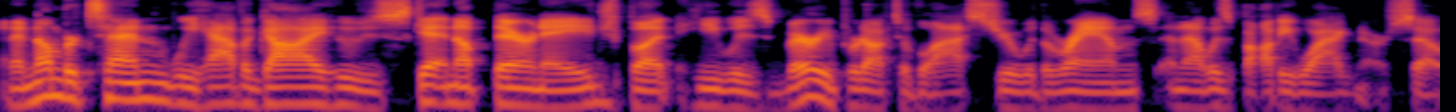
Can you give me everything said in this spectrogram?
And at number 10, we have a guy who's getting up there in age, but he was very productive last year with the Rams, and that was Bobby Wagner. So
